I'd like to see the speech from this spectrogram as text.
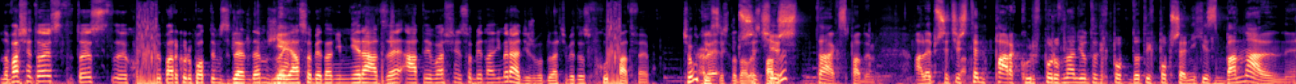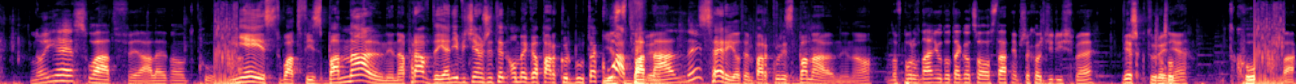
No właśnie, to jest, to jest e, chudy parkour pod tym względem, że Nie. ja sobie na nim nie radzę, a ty właśnie sobie na nim radzisz, bo dla ciebie to jest w chód łatwe. Czemu ty Ale jesteś na dole, przecież... spadłeś? Tak, spadłem. Ale przecież ten parkour w porównaniu do tych, po... do tych poprzednich jest banalny. No jest łatwy, ale no kur... Nie jest łatwy, jest banalny, naprawdę. Ja nie wiedziałem, że ten Omega Parkour był tak Jest łatwy. banalny? Serio, ten parkour jest banalny, no. No w porównaniu do tego, co ostatnio przechodziliśmy, Wiesz, który, No to- nie? Kurwa,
